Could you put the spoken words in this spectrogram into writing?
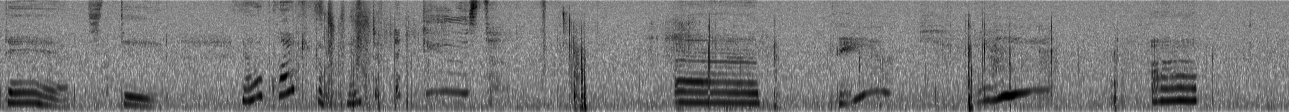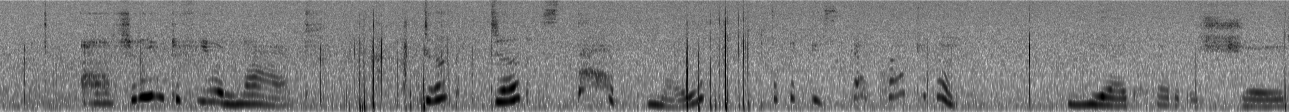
Stab instead. Now Cloud Kicker play Duck Duck Goose. Uh, there? Uh, uh, should I interfere or not? Duck, duck, stab. No. Duck, duck, goose, stab, Cloud Kicker. Yeah, I probably should.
